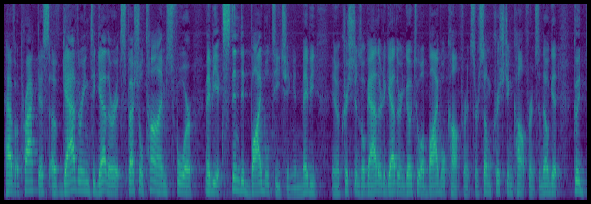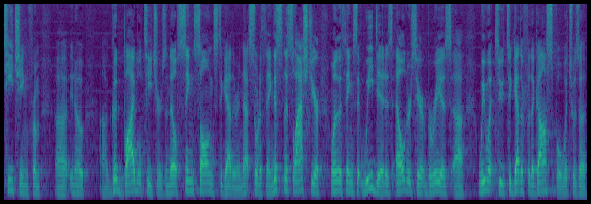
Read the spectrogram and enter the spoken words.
have a practice of gathering together at special times for maybe extended Bible teaching. And maybe, you know, Christians will gather together and go to a Bible conference or some Christian conference, and they'll get good teaching from, uh, you know, uh, good Bible teachers, and they'll sing songs together and that sort of thing. This, this last year, one of the things that we did as elders here at Berea's, uh, we went to Together for the Gospel, which was a,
